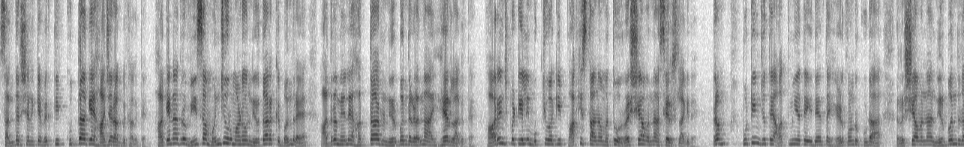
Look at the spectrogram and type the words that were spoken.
ಸಂದರ್ಶನಕ್ಕೆ ವ್ಯಕ್ತಿ ಖುದ್ದಾಗೆ ಹಾಜರಾಗಬೇಕಾಗತ್ತೆ. ಹಾಗೇನಾದರೂ ವೀಸಾ ಮಂಜೂರು ಮಾಡೋ ನಿರ್ಧಾರಕ್ಕೆ ಬಂದರೆ ಅದರ ಮೇಲೆ ಹತ್ತಾರು ನಿರ್ಬಂಧಗಳನ್ನು ಹೇರಲಾಗುತ್ತೆ. ಆರೆಂಜ್ ಪಟ್ಟಿಯಲ್ಲಿ ಮುಖ್ಯವಾಗಿ ಪಾಕಿಸ್ತಾನ ಮತ್ತು ರಷ್ಯಾವನ್ನು ಸೇರಿಸಲಾಗಿದೆ. ಟ್ರಂಪ್ ಪುಟಿನ್ ಜೊತೆ ಆತ್ಮೀಯತೆ ಇದೆ ಅಂತ ಹೇಳ್ಕೊಂಡ್ರು ಕೂಡ ರಷ್ಯಾವನ್ನ ನಿರ್ಬಂಧದ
